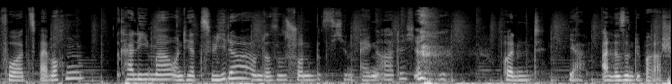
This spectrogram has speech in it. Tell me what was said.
vor zwei Wochen Kalima und jetzt wieder und das ist schon ein bisschen eigenartig. Und ja, alle sind überrascht.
